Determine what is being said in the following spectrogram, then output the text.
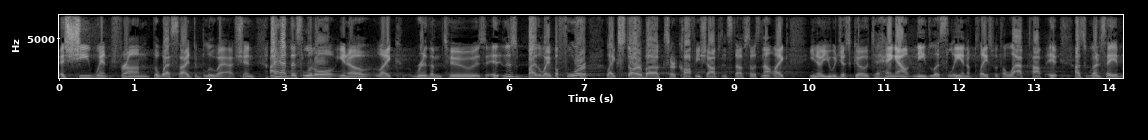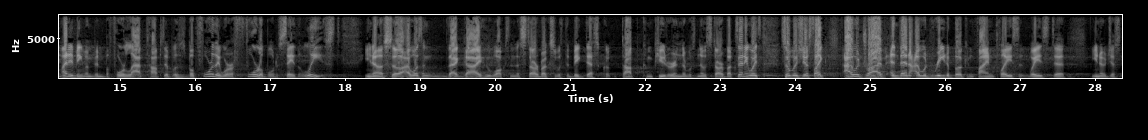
as she went from the west side to Blue Ash. And I had this little, you know, like rhythm too. And this is, by the way, before like Starbucks or coffee shops and stuff. So it's not like, you know, you would just go to hang out needlessly in a place with a laptop. It, I was going to say, it might have even been before laptops. It was before they were affordable, to say the least. You know, so I wasn't that guy who walks into Starbucks with the big desktop computer and there was no Starbucks. Anyways, so it was just like I would drive and then I would read a book and find places, ways to, you know, just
